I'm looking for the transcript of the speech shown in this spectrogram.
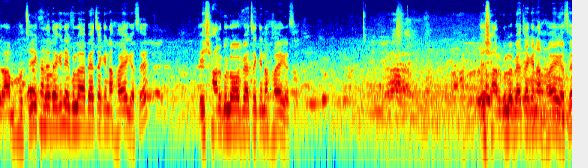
দাম হচ্ছে। এখানে দেখেন, এগুলা বেচা কেনা হয়ে গেছে। এই সারগুলো বেচা কেনা হয়ে গেছে। এই সারগুলো বেচা কেনা হয়ে গেছে।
